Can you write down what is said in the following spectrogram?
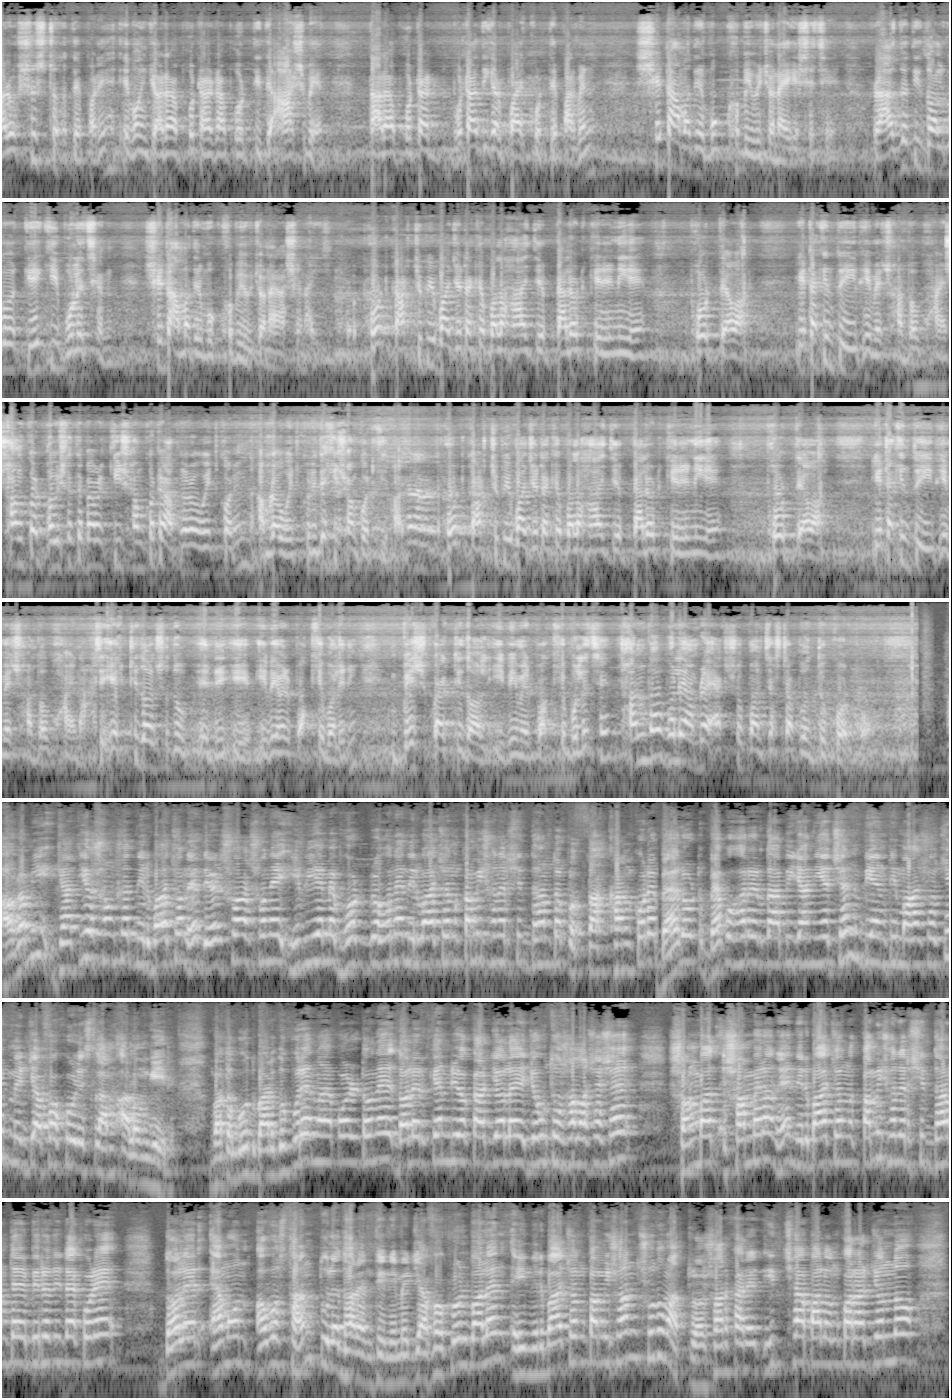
আরও সুস্থ হতে পারে, এবং যারা ভোটাররা ভোট দিতে আসবেন, তারা ভোটার ভোটাধিকার প্রয়োগ করতে পারবেন সেটা আমাদের মুখ্য বিবেচনায় এসেছে। রাজনৈতিক দলগুলো কে কি বলেছেন, সেটা আমাদের মুখ্য বিবেচনায় আসে নাই। ভোট কারচুপি বা যেটাকে বলা হয় যে ব্যালট কেড়ে নিয়ে ভোট দেওয়া, এটা কিন্তু ইভিএম এর সম্ভব হয় সংকট ভবিষ্যতে ব্যাপারে কি সংকটে আপনারা ওয়েট করেন? আমরা ওয়েট করি, দেখি সংকট কি হয়। ভোট কারচুপি বা যেটাকে বলা হয় যে ব্যালট কেড়ে নিয়ে ভোট দেওয়া, এটা কিন্তু ইভিএম এর সম্ভব হয় না। যে একটি দল শুধু ইভিএম এর পক্ষে বলেনি, বেশ কয়েকটি দল ইভিএম এর পক্ষে বলেছে। সম্ভব হলে আমরা একশো পঞ্চাশটা পর্যন্ত করব। আগামী জাতীয় সংসদ নির্বাচনে দেড়শো আসনে ইভিএম এ ভোট গ্রহণে নির্বাচন কমিশনের সিদ্ধান্ত প্রত্যাখ্যান করে ব্যালট ব্যবহারের দাবি জানিয়েছেন বিএনপি মহাসচিব মির্জা ফখরুল ইসলাম আলমগীর। গত বুধবার দুপুরে নয়াপল্টনে দলের কেন্দ্রীয় কার্যালয়ে যৌথ সভা শেষে সংবাদ সম্মেলনে নির্বাচন কমিশনের সিদ্ধান্তের বিরোধিতা করে দলের এমন অবস্থান তুলে ধরেন তিনি। মির্জা ফখরুল বলেন, এই নির্বাচন কমিশন শুধুমাত্র সরকারের ইচ্ছা পালন করার জন্য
